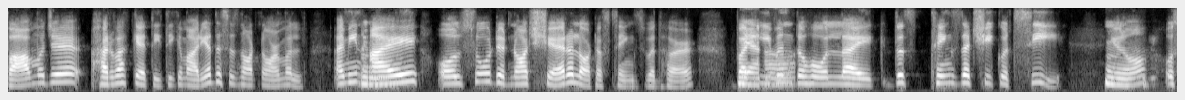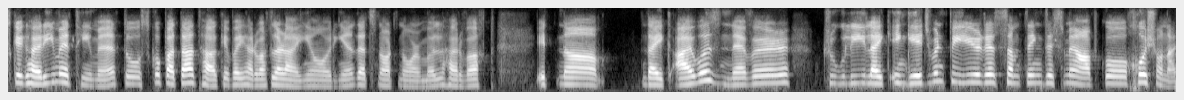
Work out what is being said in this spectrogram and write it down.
बा मुझे हर वक्त कहती थी कि Maria this is not normal I mean I also did not share a lot of things with her but even the whole like the things that she could see you know उसके घर ही में थी मैं तो उसको पता था कि भाई हर वक्त लड़ाइयाँ हो रही हैं दैट्स नॉट नॉर्मल हर वक्त इतना like I was never ट्रूली लाइक एंगेजमेंट पीरियड इज समथिंग जिसमें आपको खुश होना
